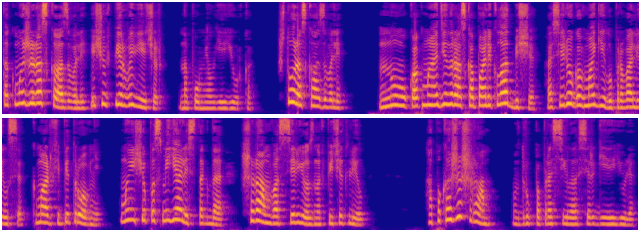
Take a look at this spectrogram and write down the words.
«Так мы же рассказывали, еще в первый вечер», — напомнил ей Юрка. «Что рассказывали?» «Ну, как мы один раз копали кладбище, а Серега в могилу провалился, к Марфе Петровне. Мы еще посмеялись тогда, шрам вас серьезно впечатлил». «А покажи шрам», — вдруг попросила Сергея Юля.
